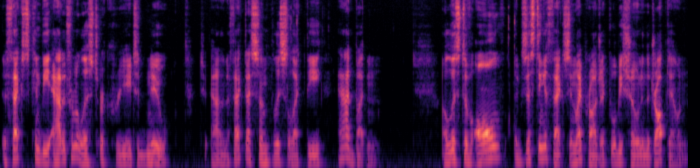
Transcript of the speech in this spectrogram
Effects can be added from a list or created new. To add an effect, I simply select the Add button. A list of all existing effects in my project will be shown in the dropdown.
